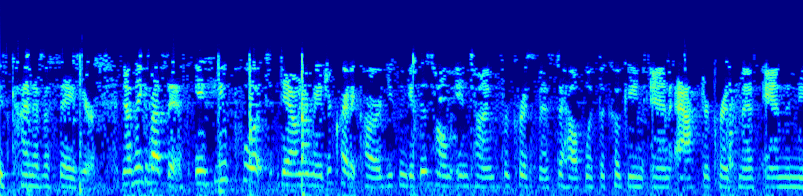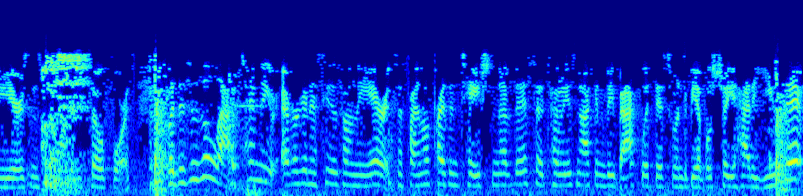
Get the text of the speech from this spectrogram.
is kind of a savior. Now think about this: if you put down your major credit card, you can get this home in time for Christmas to help with the cooking and after Christmas and the New Year's and so on and so forth. But this is the last time that you're ever going to see this on the air. It's the final presentation of this, so Tony's not going to be back with this one to be able to show you how to use it.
